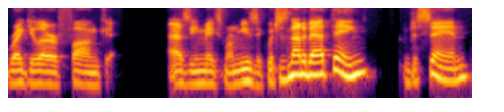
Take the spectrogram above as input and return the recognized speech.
regular funk as he makes more music, which is not a bad thing. I'm just saying,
